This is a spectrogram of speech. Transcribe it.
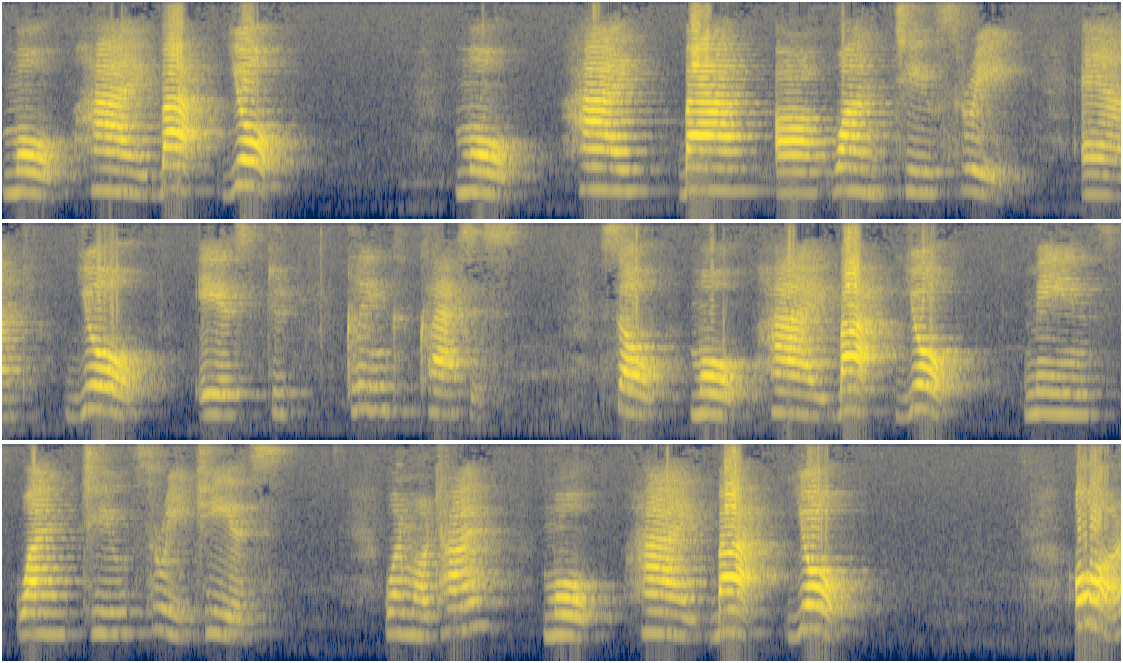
Một, hai, ba, vô. một, hai, ba are one, two, three. And dô is to clink glasses. So một, hai, ba, dô means one, two, three, cheers. One more time. một, hai, ba, dô. Or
